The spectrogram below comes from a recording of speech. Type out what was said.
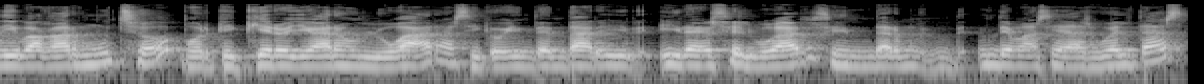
divagar mucho porque quiero llegar a un lugar, así que voy a intentar ir, a ese lugar sin dar demasiadas vueltas.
